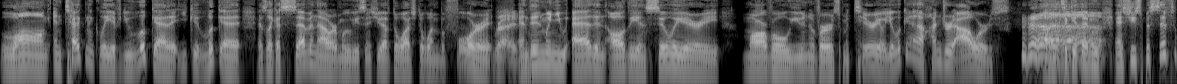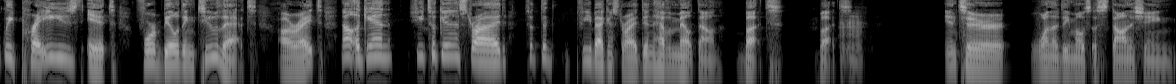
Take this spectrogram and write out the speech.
long. And technically, if you look at it, you could look at it as like a seven-hour movie since you have to watch the one before it. Right. And then when you add in all the ancillary Marvel Universe material, you're looking at 100 hours uh, to get that movie. And she specifically praised it for building to that. All right. Now, again, she took it in stride, took the feedback in stride, didn't have a meltdown. But, but, Mhm. enter one of the most astonishing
